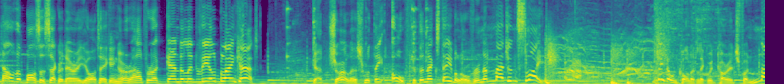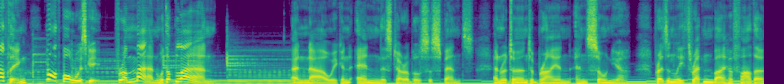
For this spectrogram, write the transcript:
Tell the boss's secretary you're taking her out for a candlelit veal blanquette. Get churlish with the oaf at the next table over an imagined slight. They don't call it liquid courage for nothing. North Pole whiskey for a man with a plan. And now we can end this terrible suspense and return to Bryan and Sonya, presently threatened by her father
